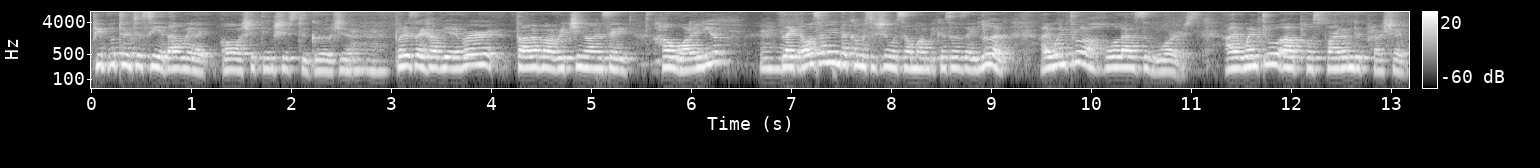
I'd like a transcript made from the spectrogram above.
people tend to see it that way, like, oh, she thinks she's too good. She, mm-hmm. But it's like, have you ever thought about reaching out and say, how are you? Mm-hmm. Like, I was having that conversation with someone because I was like, look, I went through a whole ass divorce. I went through a postpartum depression.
